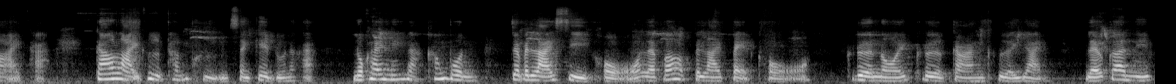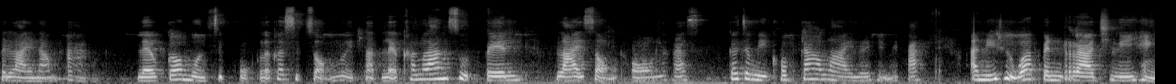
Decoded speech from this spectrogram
ลายค่ะเก้าลายคือทั้งผืนสังเกตดูนะคะ นกให้นี้ค่ะข้างบนจะเป็นลายสี่ขอแล้วก็เป็นลายแปดขอ เครือน้อย เครือกลาง เครือใหญ่ แล้วก็อันนี้เป็นลายน้ำอ่าง แล้วก็มวล16 แล้วก็ 12 หน่วยตัด แล้วข้างล่างสุดเป็นลายสองท้องนะคะ ก็จะมีครบ 9 ลายเลยเห็นไหมคะ อันนี้ถือว่าเป็นราชินีแห่ง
